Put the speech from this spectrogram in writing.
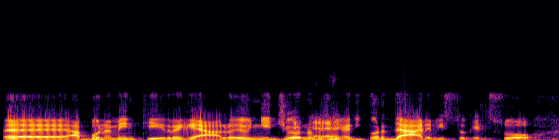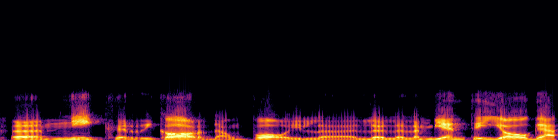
eh, abbonamenti in regalo e ogni giorno Eh, bisogna eh. ricordare, visto che il suo eh, nick ricorda un po' il- l- l'ambiente yoga,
